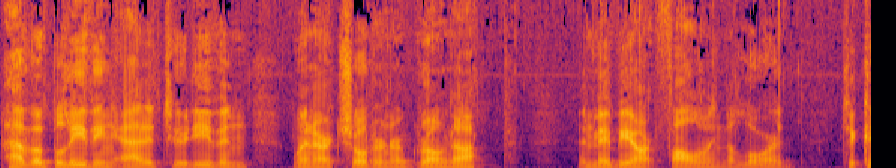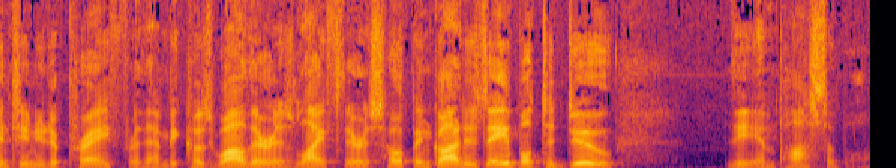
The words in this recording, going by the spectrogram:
have a believing attitude even when our children are grown up and maybe aren't following the Lord, to continue to pray for them because while there is life, there is hope, and God is able to do the impossible.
